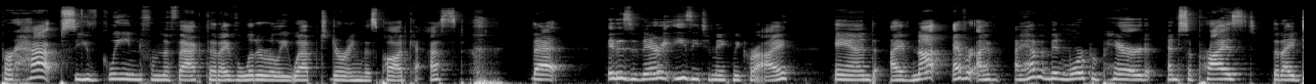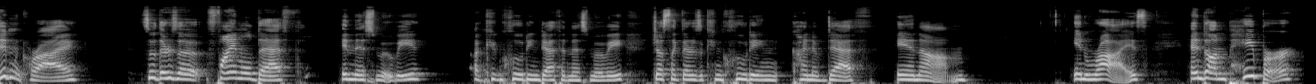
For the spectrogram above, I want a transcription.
perhaps you've gleaned from the fact that I've literally wept during this podcast that it is very easy to make me cry. And I've not ever, I've, I haven't been more prepared and surprised that I didn't cry. So there's a final death in this movie, a concluding death in this movie, just like there's a concluding kind of death in, um, in Rise. And on paper,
